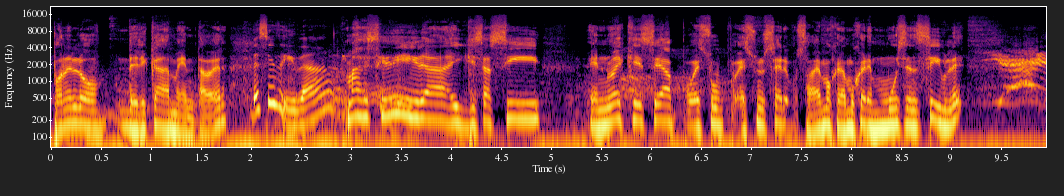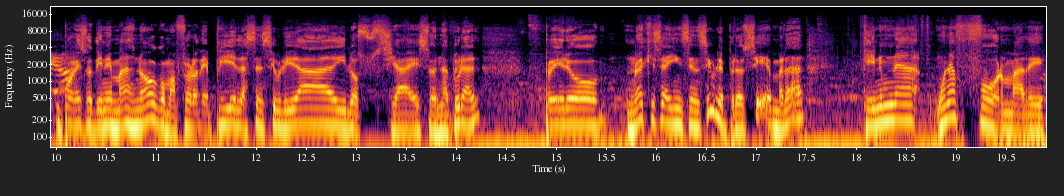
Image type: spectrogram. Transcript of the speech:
ponerlo delicadamente, a ver. Decidida. Más decidida y quizás sí. eh, no es que sea, pues es un ser, sabemos que la mujer es muy sensible, por eso tiene más, ¿no? Como a flor de piel la sensibilidad y los, ya eso es natural, pero no es que sea insensible, pero sí, en verdad, tiene una, una forma de,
